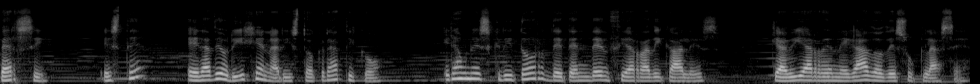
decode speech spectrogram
Percy. Este era de origen aristocrático. Era un escritor de tendencias radicales que había renegado de su clase.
